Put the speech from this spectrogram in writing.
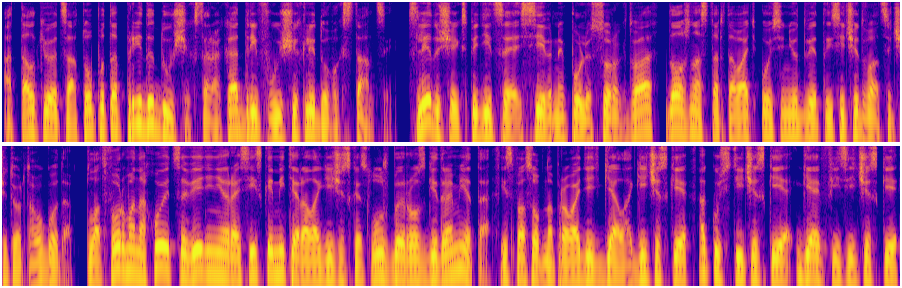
отталкивается от опыта предыдущих 40 дрейфующих ледовых станций. Следующая экспедиция «Северный полюс-42» должна стартовать осенью 2024 года. Платформа находится в ведении Российской метеорологической службы Росгидромета и способна проводить геологические, акустические, геофизические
